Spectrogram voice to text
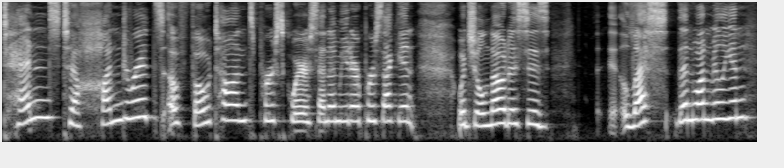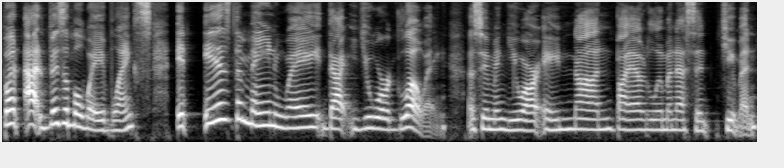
tens to hundreds of photons per square centimeter per second, which you'll notice is less than 1 million, but at visible wavelengths, it is the main way that you're glowing, assuming you are a non bioluminescent human.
